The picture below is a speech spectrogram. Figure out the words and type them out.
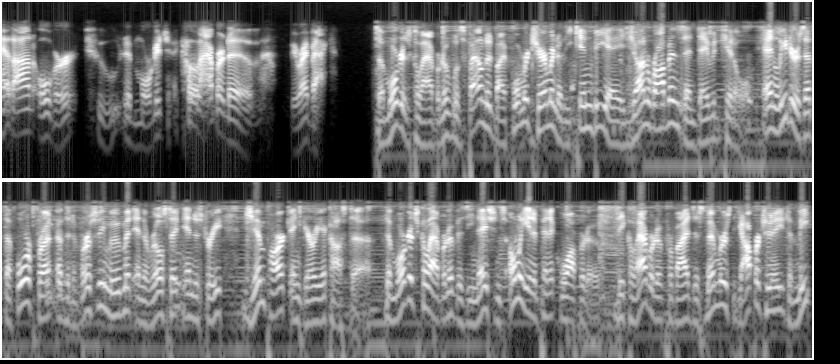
head on over to the Mortgage Collaborative. Be right back. The Mortgage Collaborative was founded by former chairman of the MBA, John Robbins and David Kittle, and leaders at the forefront of the diversity movement in the real estate industry, Jim Park and Gary Acosta. The Mortgage Collaborative is the nation's only independent cooperative. The collaborative provides its members the opportunity to meet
